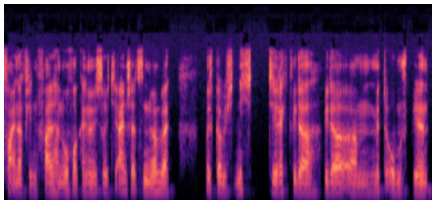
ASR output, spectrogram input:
Vereine auf jeden Fall. Hannover kann ich noch nicht so richtig einschätzen. Nürnberg wird, glaube ich, nicht direkt wieder, wieder ähm, mit oben spielen.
